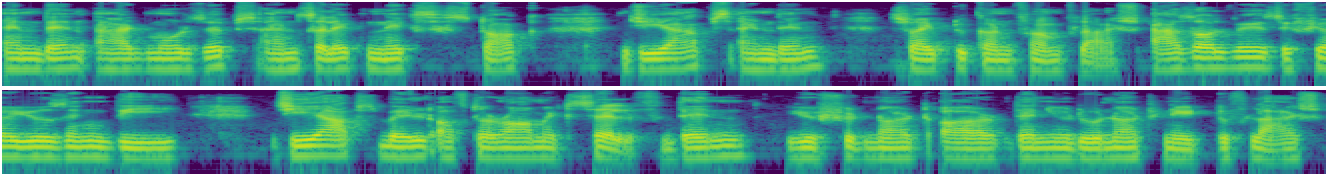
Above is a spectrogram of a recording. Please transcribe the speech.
and then add more zips and select Nik's stock gapps and then swipe to confirm flash. As always if you're using the gapps build of the rom itself then you should not or then you do not need to flash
